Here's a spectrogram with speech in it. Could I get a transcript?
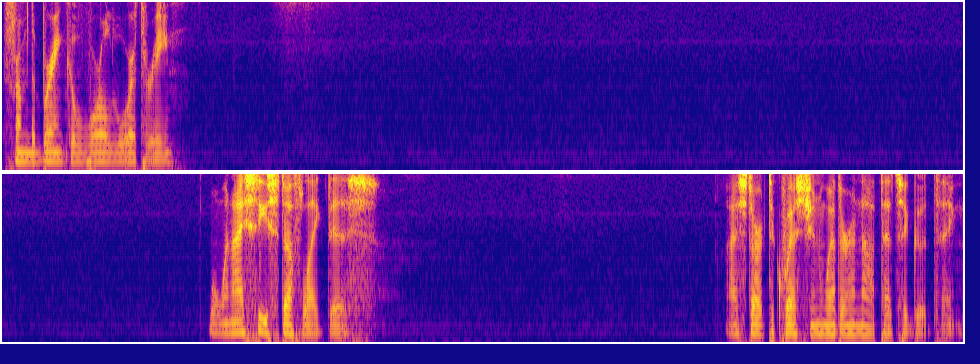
from the brink of World War III. Well, when I see stuff like this, I start to question whether or not that's a good thing.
